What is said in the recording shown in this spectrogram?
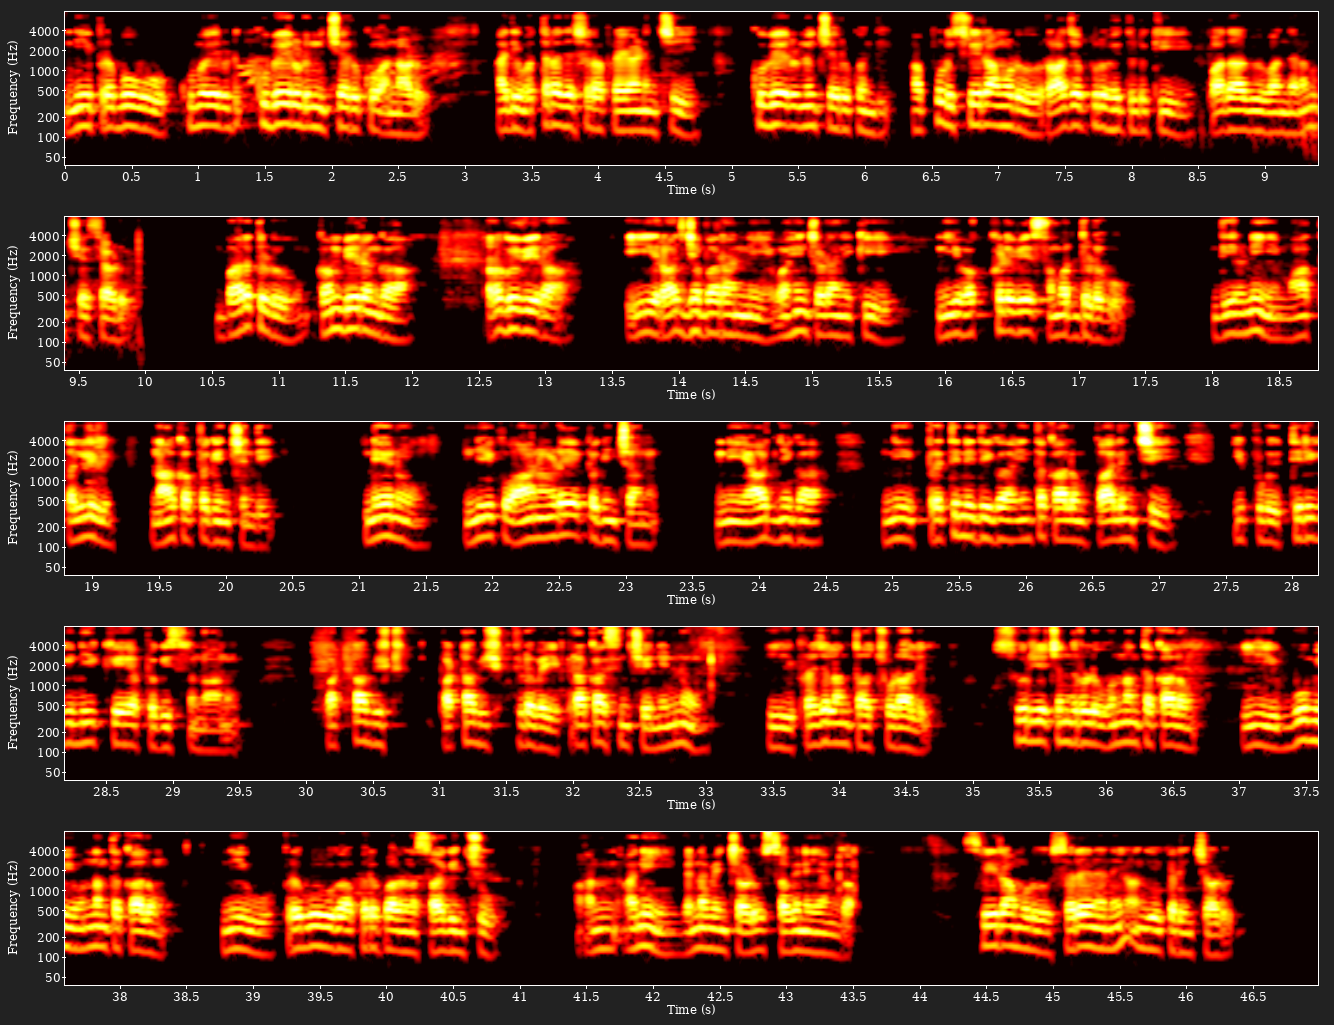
నీ ప్రభువు కుబేరుడు కుబేరుడిని చేరుకో అన్నాడు. అది ఉత్తర దిశగా ప్రయాణించి కుబేరుడిని చేరుకుంది. అప్పుడు శ్రీరాముడు రాజపురోహితుడికి పాదాభివందనం చేశాడు. భరతుడు గంభీరంగా రఘువీర ఈ రాజ్యభారాన్ని వహించడానికి నీవొక్కడివే సమర్థుడవు. దీనిని మా తల్లి నాకు అప్పగించింది నేను నీకు ఆనాడే అప్పగించాను. నీ ఆజ్ఞగా నీ ప్రతినిధిగా ఇంతకాలం పాలించి ఇప్పుడు తిరిగి నీకే అప్పగిస్తున్నాను. పట్టాభిష్ పట్టాభిషిక్తుడవై ప్రకాశించే నిన్ను ఈ ప్రజలంతా చూడాలి. సూర్యచంద్రులు ఉన్నంతకాలం ఈ భూమి ఉన్నంతకాలం నీవు ప్రభువుగా పరిపాలన సాగించు అన్ అని విన్నవించాడు సవినయంగా. శ్రీరాముడు సరేనని అంగీకరించాడు.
